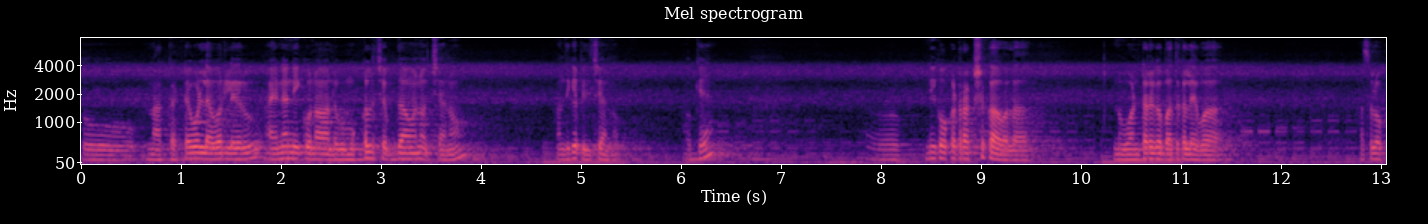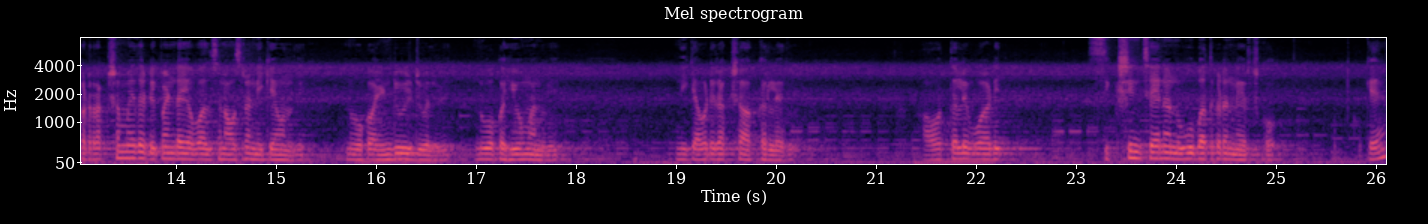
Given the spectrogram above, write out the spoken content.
సో నాకు కట్టేవాళ్ళు ఎవరు లేరు. అయినా నీకు నాలుగు ముక్కలు చెప్దామని వచ్చాను. అందుకే పిలిచాను. ఓకే? నీకు ఒకటి రక్ష కావాలా? నువ్వు ఒంటరిగా బతకలేవా? అసలు ఒకటి రక్ష మీద డిపెండ్ అయ్యవలసిన అవసరం నీకేముంది? నువ్వు ఒక ఇండివిజువల్వి నువ్వు ఒక హ్యూమన్వి నీకెవడి రక్ష అక్కర్లేదు. అవతలి వాడి శిక్షించైనా నువ్వు బతకడం నేర్చుకో. ఓకే?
